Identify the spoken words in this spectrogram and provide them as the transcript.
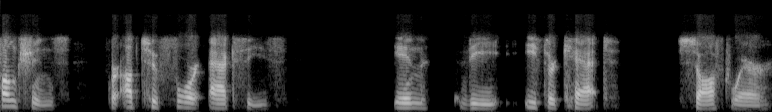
functions for up to four axes in the EtherCAT software.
